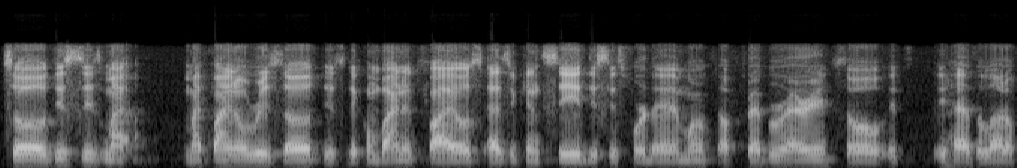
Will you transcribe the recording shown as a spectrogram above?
So this is my my final result is the combined files. As you can see, this is for the month of February, so it, it has a lot of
